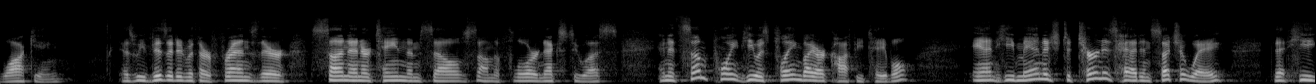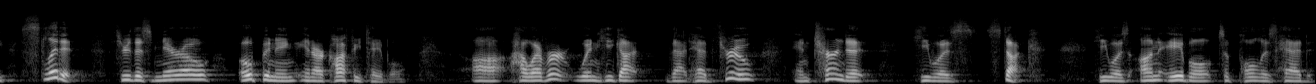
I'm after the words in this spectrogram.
walking. As we visited with our friends, their son entertained themselves on the floor next to us. And at some point, he was playing by our coffee table, and he managed to turn his head in such a way that he slid it through this narrow opening in our coffee table. Uh, however, when he got that head through and turned it, he was stuck. He was unable to pull his head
